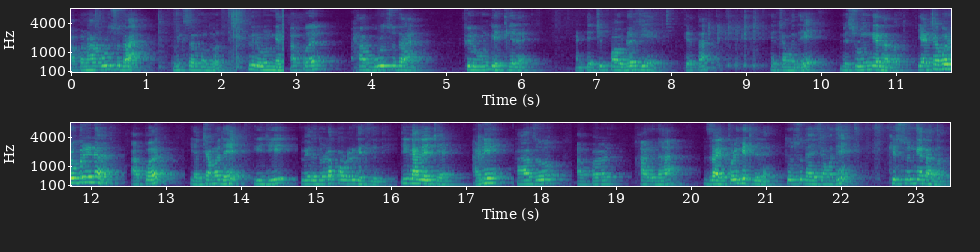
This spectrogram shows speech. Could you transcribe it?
आपण हा गुळ सुद्धा मिक्सरमधून फिरवून घ्या आपण हा गुळ सुद्धा फिरवून घेतलेला आहे. आणि त्याची पावडर जी आहे ती आता याच्यामध्ये मिसळून घेणार आहोत. याच्या बरोबरीनं आपण याच्यामध्ये ही जी वेलदोडा पावडर घेतली होती ती घालायची आहे. आणि हा जो आपण अर्धा जायफळ घेतलेला आहे तो सुद्धा याच्यामध्ये खिसून घेणार आहोत.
